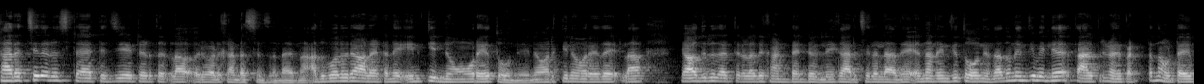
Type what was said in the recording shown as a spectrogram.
കരച്ചിലൊരു സ്ട്രാറ്റജി ആയിട്ട് എടുത്തിട്ടുള്ള ഒരുപാട് കണ്ടസ്റ്റൻസ് ഉണ്ടായിരുന്നു. അതുപോലെ ഒരാളായിട്ടാണ് എനിക്ക് നോറയെ തോന്നിയത്. നോർക്ക് നോറേതായിട്ടുള്ള യാതൊരു തരത്തിലുള്ള ഒരു കണ്ടന്റും ഇല്ലെങ്കിൽ കരച്ചിലല്ലാതെ എന്നാണ് എനിക്ക് തോന്നിയത്. അതുകൊണ്ട് എനിക്ക് വലിയ താല്പര്യമായിരുന്നു പെട്ടെന്ന് ഔട്ടായി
